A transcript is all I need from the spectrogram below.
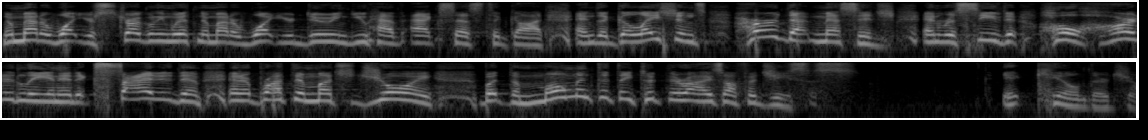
No matter what you're struggling with, no matter what you're doing, you have access to God. And the Galatians heard that message and received it wholeheartedly, and it excited them and it brought them much joy. But the moment that they took their eyes off of Jesus, it killed their joy.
